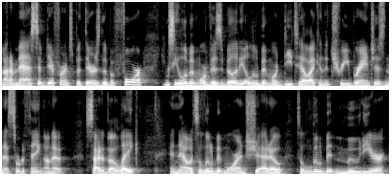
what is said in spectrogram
not a massive difference, but there's the before. You can see a little bit more visibility, a little bit more detail like in the tree branches and that sort of thing on that side of the lake. And now it's a little bit more in shadow. It's a little bit moodier.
